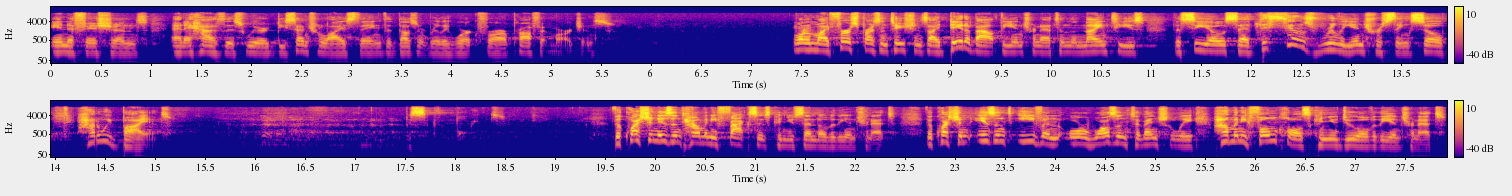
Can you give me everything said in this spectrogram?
inefficient, and it has this weird decentralized thing that doesn't really work for our profit margins. one of my first presentations I did about the internet in the 90s, the CEO said, This sounds really interesting, so how do we buy it? The question isn't how many faxes can you send over the internet. The question isn't even, or wasn't eventually, how many phone calls can you do over the internet.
